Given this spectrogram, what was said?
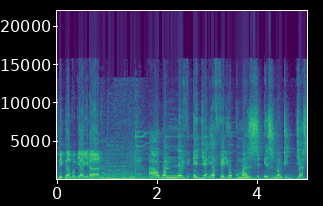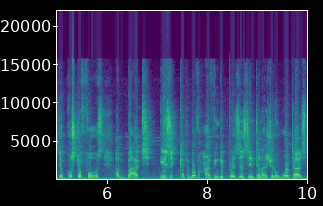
bigambo bya iran. Our navy ejje lyaffe ery'oku mazzi is not just a coastal force but is capable of having a presence in international waters.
